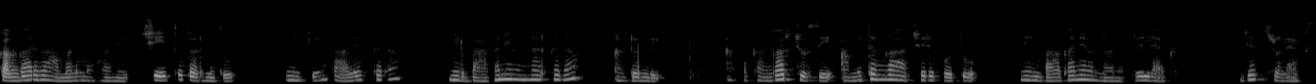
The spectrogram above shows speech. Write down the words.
కంగారుగా అమ్మన మొహాన్ని చేతితో తడుముతూ మీకేం కాలేదు కదా? మీరు బాగానే ఉన్నారు కదా? అంటుంది. కంగారు చూసి అమితంగా ఆశ్చర్యపోతూ నేను బాగానే ఉన్నాను. రిలాక్స్. జస్ట్ రిలాక్స్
